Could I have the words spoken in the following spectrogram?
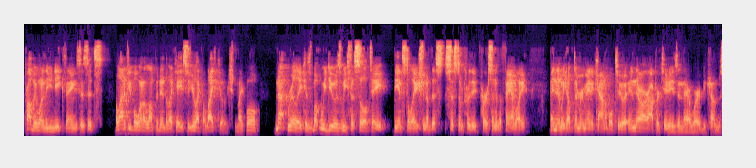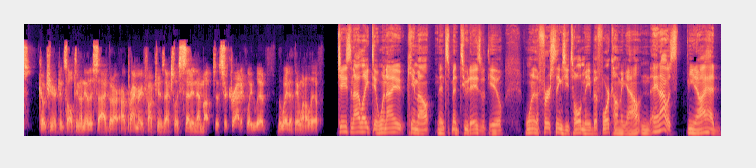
probably one of the unique things is it's a lot of people want to lump it into like, hey, so you're like a life coach. I'm like, well, not really, because what we do is we facilitate the installation of this system for the person or the family. And then we help them remain accountable to it. And there are opportunities in there where it becomes coaching or consulting on the other side. But our, our primary function is actually setting them up to Socratically live the way that they want to live. Jason, I liked it when I came out and spent two days with you. One of the first things you told me before coming out, and, and I was, you know, I had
